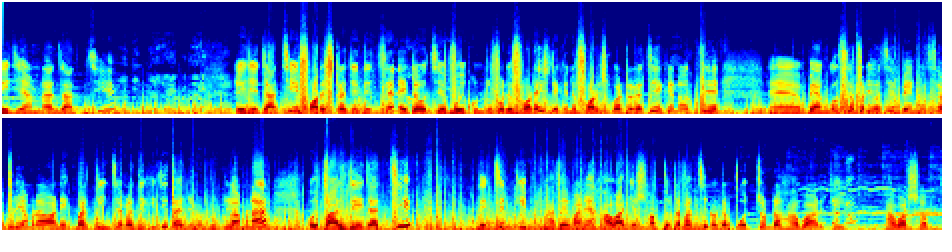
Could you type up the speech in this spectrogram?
এই যে আমরা যাচ্ছি, এই যে যাচ্ছি, এই ফরেস্টটা যে দেখছেন, এটা হচ্ছে বৈকুণ্ঠপুরে ফরেস্ট এখানে ফরেস্ট কোয়ার্টার আছে, এখানে হচ্ছে বেঙ্গল সাফারি আছে। বেঙ্গল সাফারি আমরা অনেকবার তিন চারবার দেখেছি, তাই জন্য ঢুকলাম না। ওই পাশ দিয়ে যাচ্ছি। দেখছেন কীভাবে মানে হাওয়া যে শব্দটা পাচ্ছেন, ওটা প্রচণ্ড হাওয়া আর কি, হাওয়ার শব্দ।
